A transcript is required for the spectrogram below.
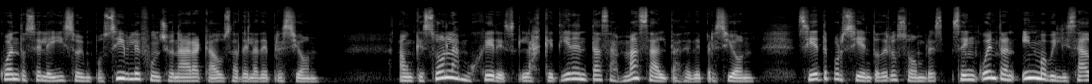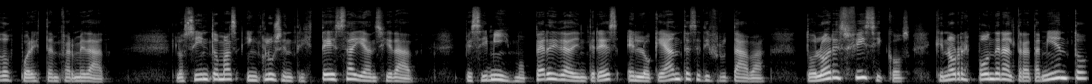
cuando se le hizo imposible funcionar a causa de la depresión. Aunque son las mujeres las que tienen tasas más altas de depresión, 7% de los hombres se encuentran inmovilizados por esta enfermedad. Los síntomas incluyen tristeza y ansiedad, pesimismo, pérdida de interés en lo que antes se disfrutaba, dolores físicos que no responden al tratamiento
